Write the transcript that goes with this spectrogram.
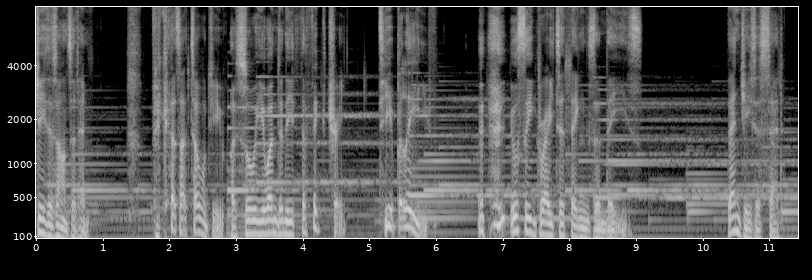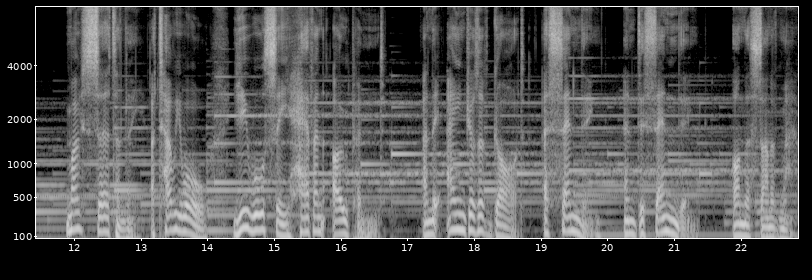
Jesus answered him, Because I told you I saw you underneath the fig tree. Do you believe? You'll see greater things than these. Then Jesus said, Most certainly, I tell you all, you will see heaven opened and the angels of God ascending and descending on the Son of Man.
